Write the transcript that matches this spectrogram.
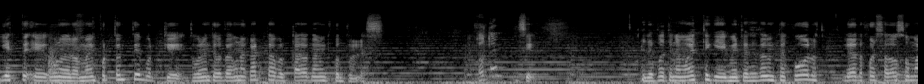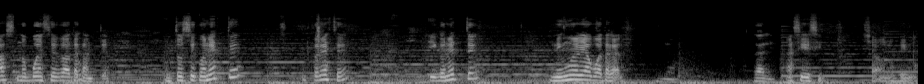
Y este es uno de los más importantes porque tu oponente bota una carta por cada totem que controles. ¿Totem? Sí. Y después tenemos este que mientras esté en este juego, los leados de fuerza 2 o más no pueden ser atacantes. Entonces con este, con este y con este, ningún aliado puede atacar. Ya. Dale. Así de simple. Ya nos vimos.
